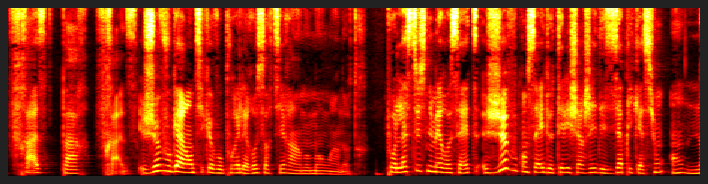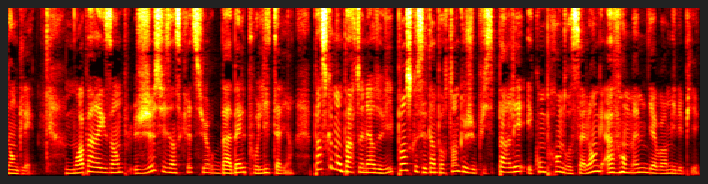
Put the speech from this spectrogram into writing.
phrase par phrase. Je vous garantis que vous pourrez les ressortir à un moment ou à un autre. Pour l'astuce numéro 7, je vous conseille de télécharger des applications en anglais. Moi par exemple, je suis inscrite sur Babel pour l'italien, parce que mon partenaire de vie pense que c'est important que je puisse parler et comprendre sa langue avant même d'y avoir mis les pieds.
